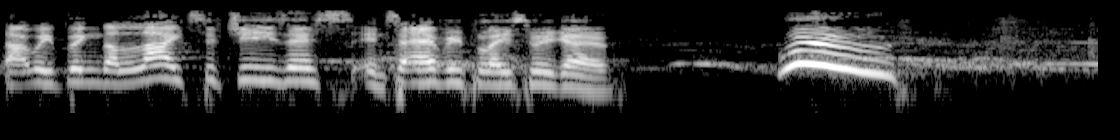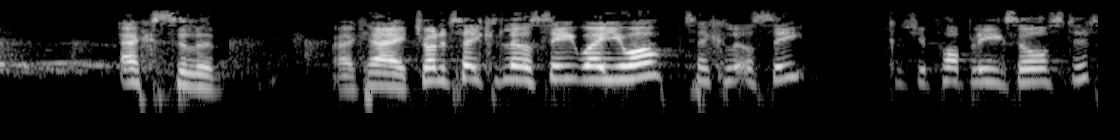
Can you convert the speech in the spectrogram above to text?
That we bring the light of Jesus into every place we go. Woo! Excellent. Okay, do you want to take a little seat where you are? Take a little seat, because you're probably exhausted.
